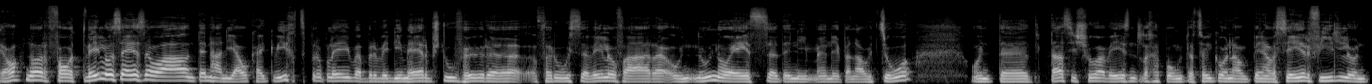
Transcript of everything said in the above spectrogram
ja, dann fährt die Velosaison an und dann habe ich auch kein Gewichtsproblem. Aber wenn ich im Herbst aufhöre, voraus Velo fahren und nur noch essen, dann nimmt man eben auch zu. Und äh, das ist schon ein wesentlicher Punkt. Also ich auch, bin auch sehr viel und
